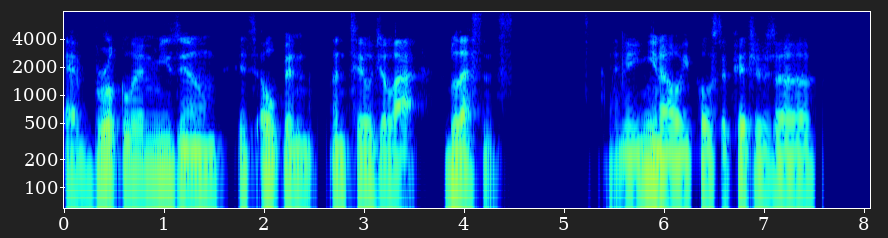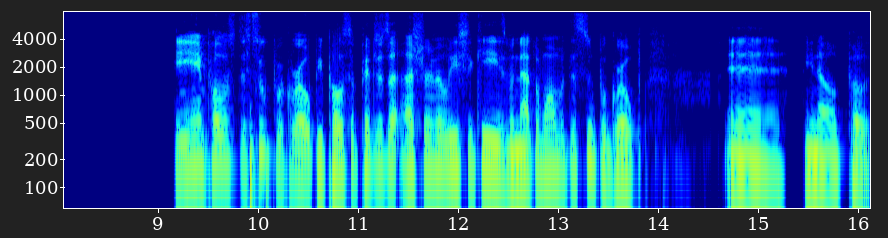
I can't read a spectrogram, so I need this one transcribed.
at Brooklyn Museum. It's open until July. Blessings. And then, you know, he posted pictures of. He ain't post the super grope. He posted pictures of Usher and Alicia Keys, but not the one with the super grope. And, you know, po-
